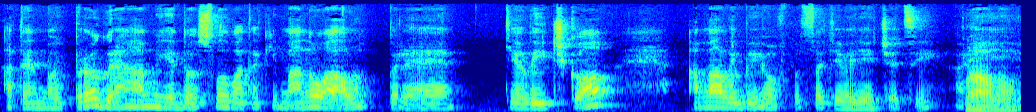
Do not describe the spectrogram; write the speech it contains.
a ten môj program je doslova taký manuál pre telíčko a mali by ho v podstate vedieť všetci. Aj Áno.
